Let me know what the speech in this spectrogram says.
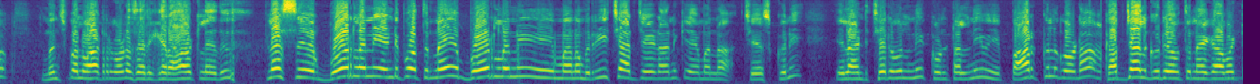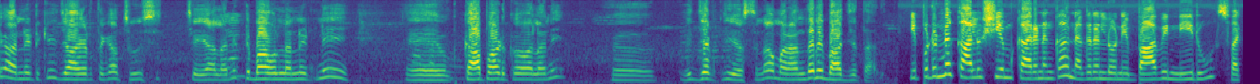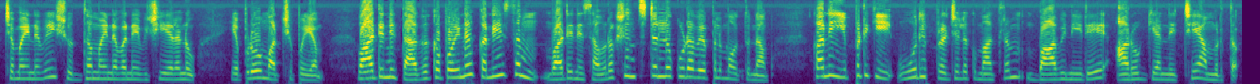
మున్సిపల్ వాటర్ కూడా సరిగ్గా రావట్లేదు. ప్లస్ బోర్లన్నీ ఎండిపోతున్నాయి. బోర్లని మనం రీఛార్జ్ చేయడానికి ఏమన్నా చేసుకుని ఇలాంటి చెరువుల్ని కుంటల్ని పార్కులు కూడా కబ్జాలు గురి అవుతున్నాయి కాబట్టి అన్నిటికీ జాగ్రత్తగా చూసి చేయాలని బావులన్నింటినీ కాపాడుకోవాలని విజ్ఞప్తి చేస్తున్నా మనందరి బాధ్యత అది. ఇప్పుడున్న కాలుష్యం కారణంగా నగరంలోని బావి నీరు స్వచ్ఛమైనవి శుద్ధమైనవనే విషయాలను ఎప్పుడో మర్చిపోయాం. వాటిని తాగకపోయినా కనీసం వాటిని సంరక్షించడంలో కూడా విఫలమవుతున్నాం. కానీ ఇప్పటికీ ఊరి ప్రజలకు మాత్రం బావి నీరే ఆరోగ్యాన్నిచ్చే అమృతం.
